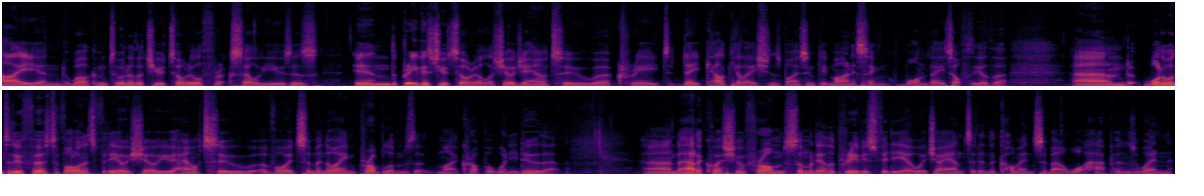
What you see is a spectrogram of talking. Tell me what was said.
Hi and welcome to another tutorial for Excel users. In the previous tutorial I showed you how to uh, create date calculations by simply minusing one date off the other and what I want to do first of all in this video is show you how to avoid some annoying problems that might crop up when you do that. And I had a question from somebody on the previous video which I answered in the comments about what happens when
